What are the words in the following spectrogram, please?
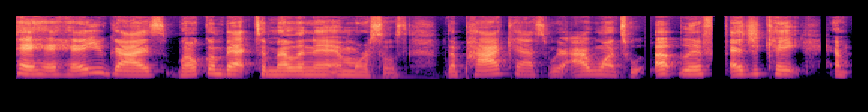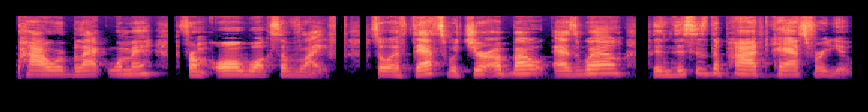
Hey, hey, hey, you guys. Welcome back to Melanin and Morsels, the podcast where I want to uplift, educate, empower Black women from all walks of life. So, if that's what you're about as well, then this is the podcast for you.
